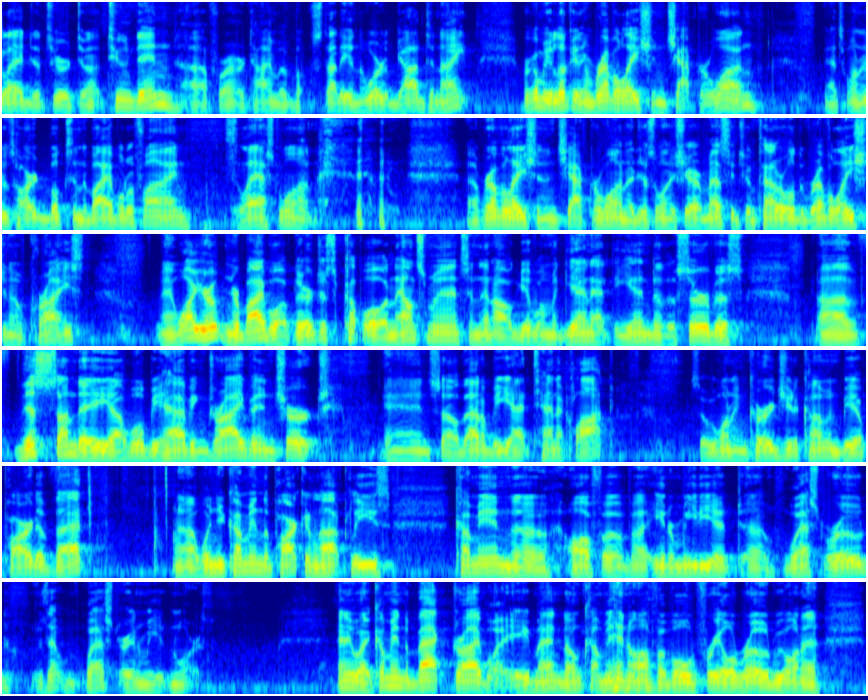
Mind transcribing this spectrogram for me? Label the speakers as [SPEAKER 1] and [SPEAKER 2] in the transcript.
[SPEAKER 1] glad that you're t- tuned in uh, for our time of study in the Word of God tonight. We're going to be looking in Revelation chapter 1. That's one of those hard books in the Bible to find. It's the last one. uh, Revelation chapter 1, I just want to share a message entitled The Revelation of Christ. And while you're opening your Bible up there, just a couple of announcements, and then I'll give them again at the end of the service. Uh, this Sunday, uh, we'll be having drive in church, and so that'll be at 10 o'clock. So we want to encourage you to come and be a part of that. Uh, when you come in the parking lot, please come in uh, off of uh, Intermediate uh, West Road. Is that West or Intermediate North? Anyway, come in the back driveway, amen. Don't come in off of Old Freehold Road. We want to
